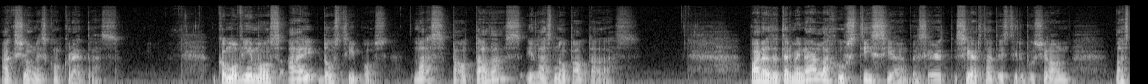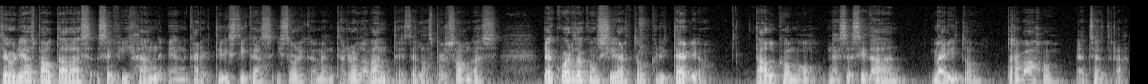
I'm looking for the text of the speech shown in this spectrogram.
acciones concretas. Como vimos, hay dos tipos, las pautadas y las no pautadas. Para determinar la justicia de cierta distribución, las teorías pautadas se fijan en características históricamente relevantes de las personas de acuerdo con cierto criterio, tal como necesidad, mérito, trabajo, etc.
